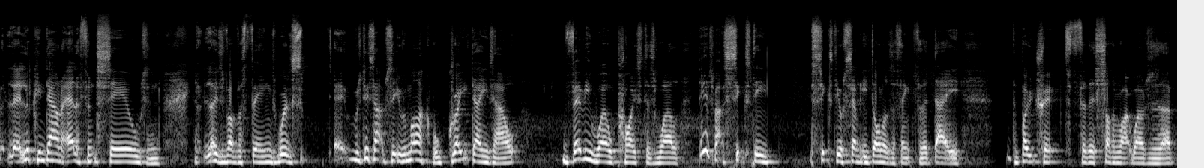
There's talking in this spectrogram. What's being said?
but looking down at elephant seals and you know, loads of other things was it was just absolutely remarkable. Great days out, very well priced as well. I think it's about 60, 60 or seventy dollars, I think, for the day. The boat trip for the Southern Right Whales is a,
